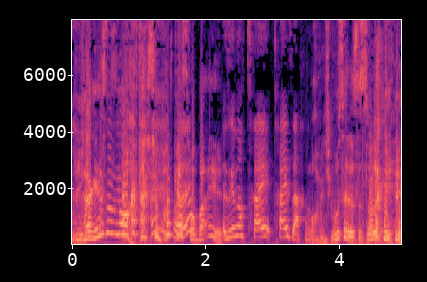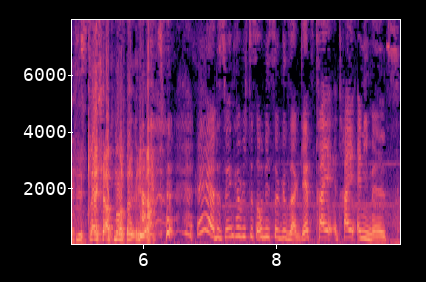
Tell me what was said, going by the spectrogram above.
Wie lange ist es noch? Da ist der Podcast vorbei. Es gibt noch drei, drei Sachen. Boah, wenn ich wusste, dass es so lange geht, hätte ich es gleich abmoderiert. Ja, ja, deswegen habe ich das auch nicht so gesagt. Jetzt drei, drei Animals.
